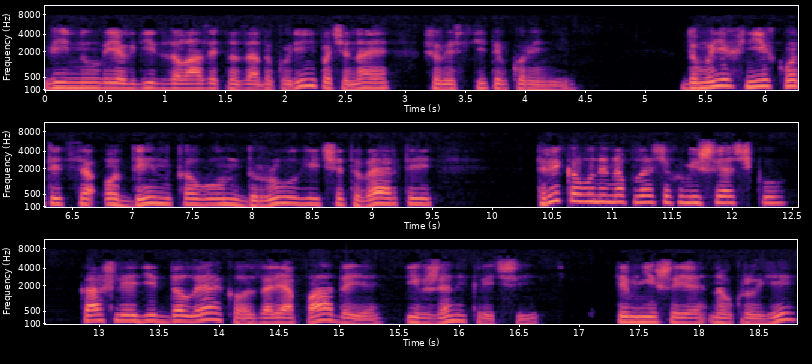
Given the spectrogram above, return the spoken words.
війнули, як дід залазить назад у корінь, починає шелестіти в корені. До моїх ніг котиться один кавун, другий, четвертий, три кавуни на плечах у мішечку, кашляє дід далеко, заря падає і вже не кричить. Темнішає навкруги,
